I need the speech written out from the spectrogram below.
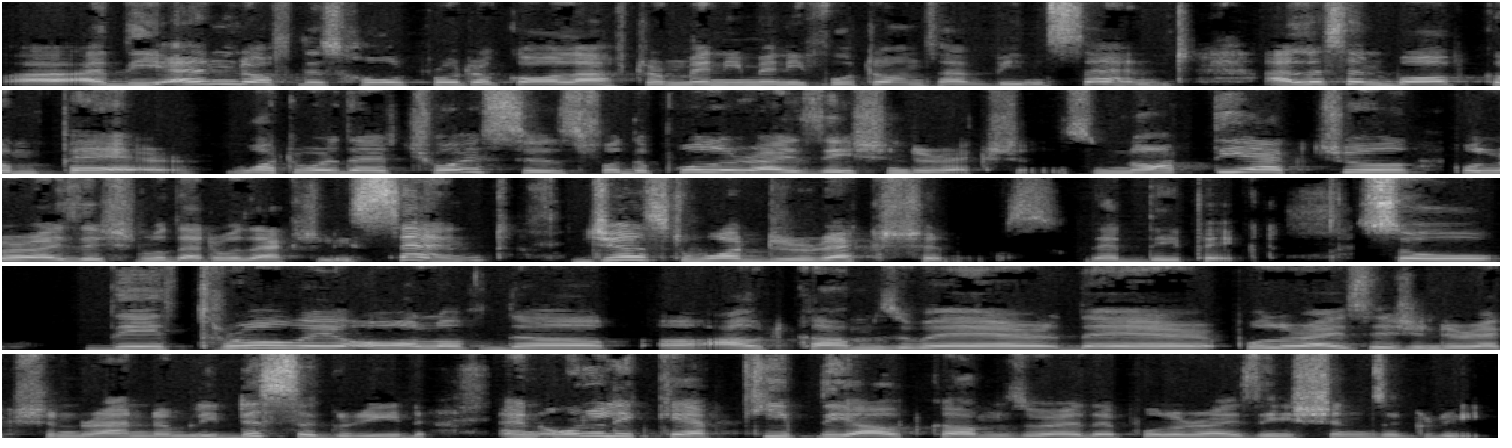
uh, at the end of this whole protocol, after many, many photons have been sent, Alice and Bob compare what were their choices for the polarization directions, not the actual polarization that was actually sent, just what directions that they picked. So they throw away all of the uh, outcomes where their polarization direction randomly disagreed and only kept keep the outcomes where their polarizations agreed.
